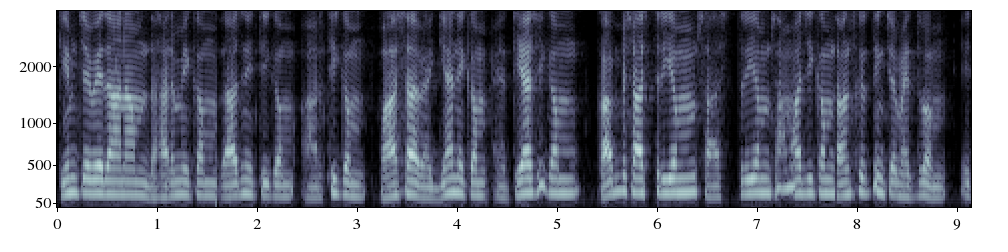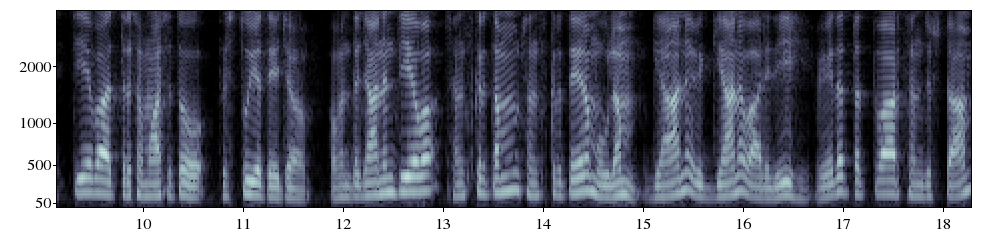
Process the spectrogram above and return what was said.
किं च वेदानां धार्मिकं राजनीतिकम् आर्थिकं भाषावैज्ञानिकम् ऐतिहासिकं, काव्यशास्त्रीयं, शास्त्रीयं, सामाजिकं सांस्कृतिकं च महत्त्वम् इत्येव अत्र समासतो प्रस्तूयते च। भवन्तः जानन्ति एव संस्कृतं संस्कृतेरमूलं ज्ञानविज्ञानवारिधिः। वेदतत्त्वार्थसञ्जुष्टां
